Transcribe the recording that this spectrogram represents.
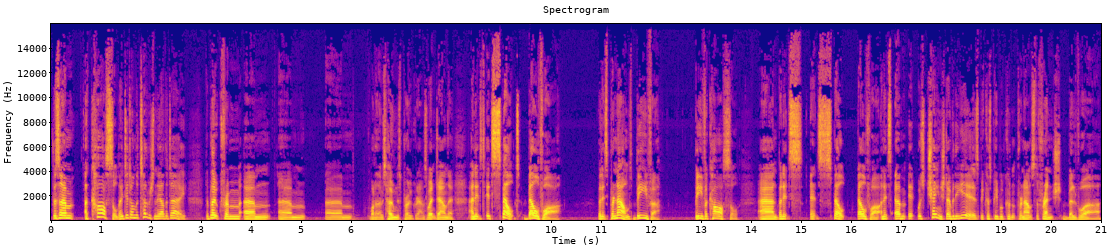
There's um, a castle they did on the television the other day. The bloke from um, um, um, one of those Holmes programs went down there, and it's it's spelt Belvoir, but it's pronounced Beaver. Beaver Castle, and but it's it's spelt Belvoir, and it's um, it was changed over the years because people couldn't pronounce the French Belvoir,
